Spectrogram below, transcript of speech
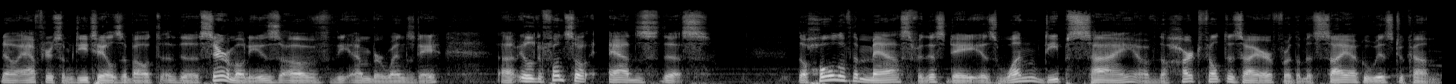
Now, after some details about the ceremonies of the Ember Wednesday, uh, Ildefonso adds this The whole of the Mass for this day is one deep sigh of the heartfelt desire for the Messiah who is to come.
